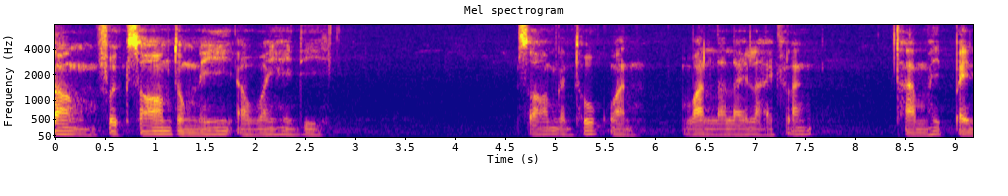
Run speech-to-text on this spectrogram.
ต้องฝึกซ้อมตรงนี้เอาไว้ให้ดี ซ้อมกันทุกวัน วันละหลายๆครั้งทำให้เป็น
